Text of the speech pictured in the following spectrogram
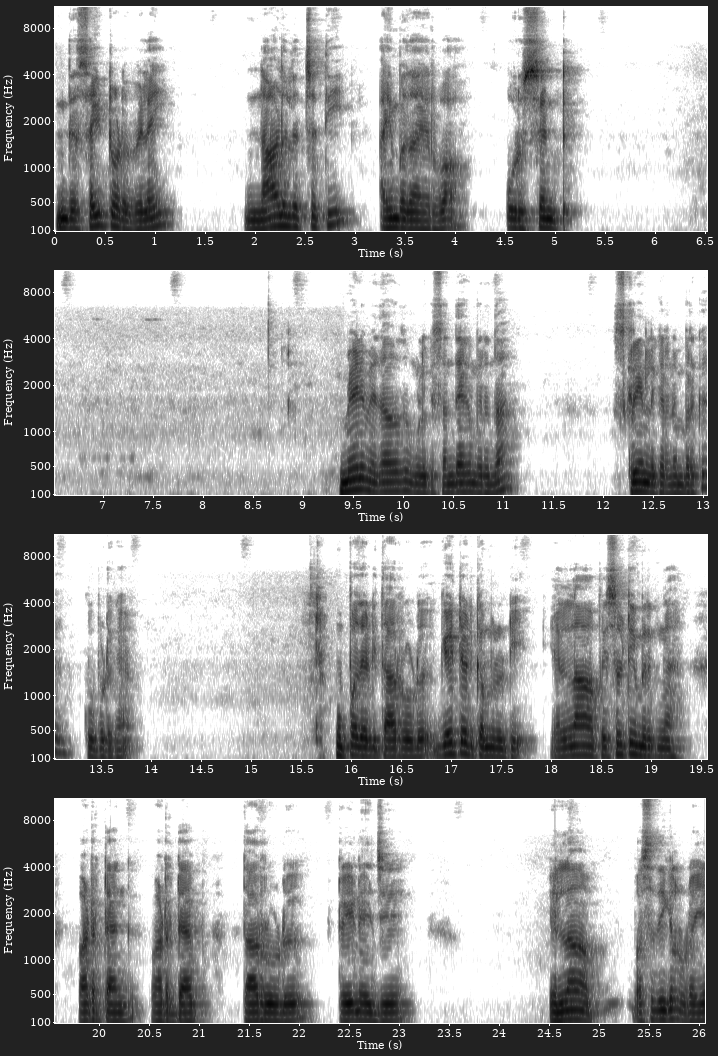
இந்த சைட்டோட விலை நாலு லட்சத்தி ஐம்பதாயிரம் ரூபா ஒரு சென்ட் மேலும் ஏதாவது உங்களுக்கு சந்தேகம் இருந்தால் ஸ்க்ரீனில் இருக்கிற நம்பருக்கு கூப்பிடுங்க. முப்பது அடி தார் ரோடு கேட்டட் கம்யூனிட்டி எல்லா ஃபெசிலிட்டியும் இருக்குங்க. Water tank water tap tar road drainage எல்லா வசதிகள் உடைய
